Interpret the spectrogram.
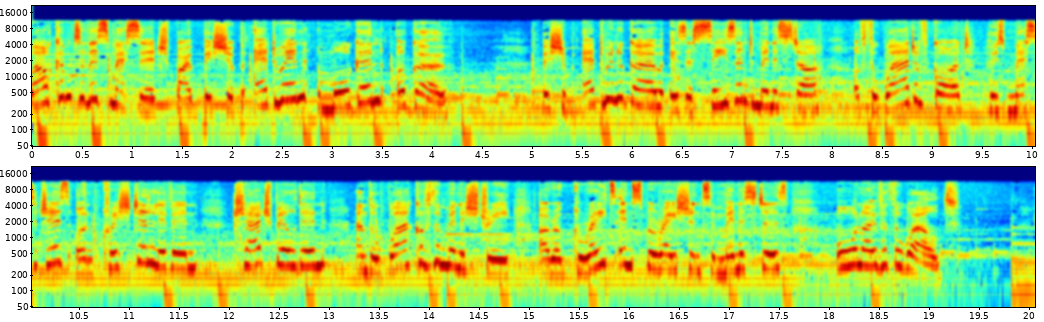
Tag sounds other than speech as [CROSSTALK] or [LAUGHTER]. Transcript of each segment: Welcome to this message by Bishop Edwin Morgan Ogo. Bishop Edwin Ogo is a seasoned minister of the Word of God whose messages on Christian living, church building, and the work of the ministry are a great inspiration to ministers all over the world.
